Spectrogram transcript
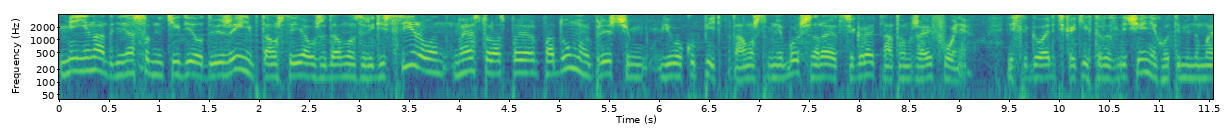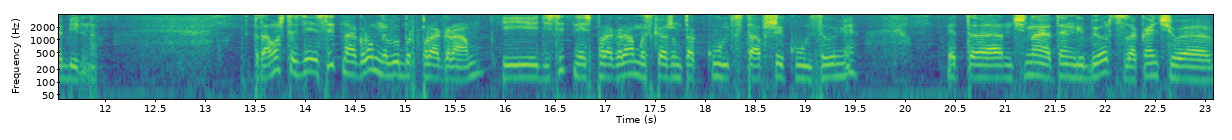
мне не надо не особо никаких делать движений, потому что я уже давно зарегистрирован, но я сто раз подумаю, прежде чем его купить, потому что мне больше нравится играть на том же айфоне, если говорить о каких-то развлечениях, вот именно мобильных. Потому что здесь действительно огромный выбор программ, и действительно есть программы, скажем так, культ, ставшие культовыми. Это начиная от Angry Birds, заканчивая,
